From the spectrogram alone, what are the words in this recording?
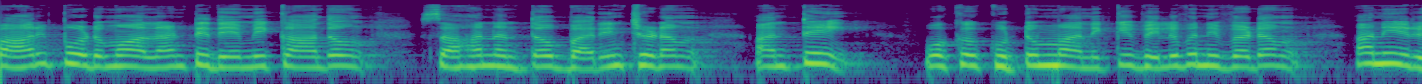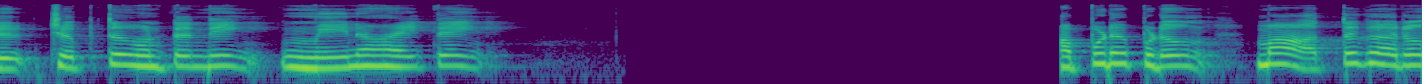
పారిపోవడమో అలాంటిదేమీ కాదు. సహనంతో భరించడం అంతే. ఒక కుటుంబానికి విలువనివ్వడం అని చెప్తూ ఉంటుంది మీనా అయితే. అప్పుడప్పుడు మా అత్తగారు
